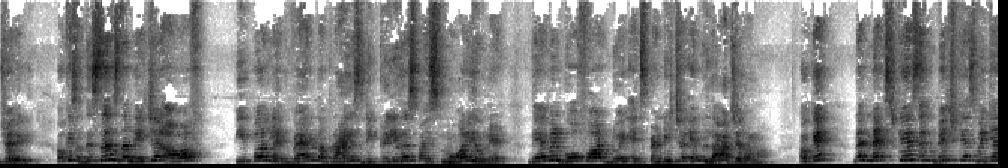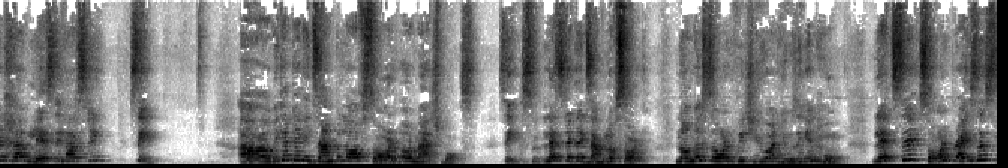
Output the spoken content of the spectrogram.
jewelry. Okay, so this is the nature of people like when the price decreases by small unit, they will go for doing expenditure in larger amount. Okay. The next case in which case we can have less elastic. See, uh, we can take example of salt or matchbox. See, so let's take an example of salt. Normal salt which you are using in home. Let's say salt prices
